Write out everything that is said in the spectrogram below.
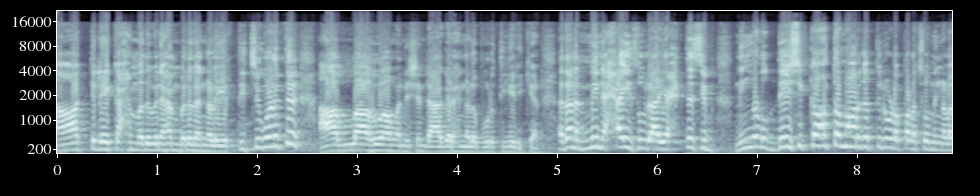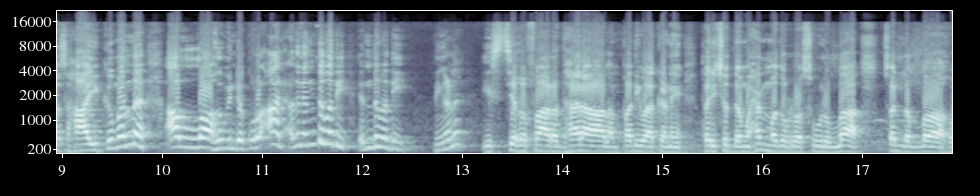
നാട്ടിലേക്ക് അഹമ്മദ് ബിൻ ഹംബൽ തങ്ങളെ എത്തിച്ചു കൊടുത്ത് ആ അള്ളാഹു ആ മനുഷ്യന്റെ ആഗ്രഹങ്ങൾ പൂർത്തീകരിക്കാൻ അതാണ് മിൻ ഹൈസുല യഹ്തസിബ്. നിങ്ങൾ ഉദ്ദേശിക്കാത്ത മാർഗത്തിലൂടെ പടച്ചോ നിങ്ങളെ സഹായിക്കുമെന്ന് അള്ളാഹുവിന്റെ ഖുർആൻ അതിനെന്ത് മതി? എന്ത് മതി? നിങ്ങൾ ഇസ്തിഗ്ഫാർ ധാരാളം പതിവാക്കണേ. പരിശുദ്ധ മുഹമ്മദുർ റസൂലുള്ള സല്ലല്ലാഹു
